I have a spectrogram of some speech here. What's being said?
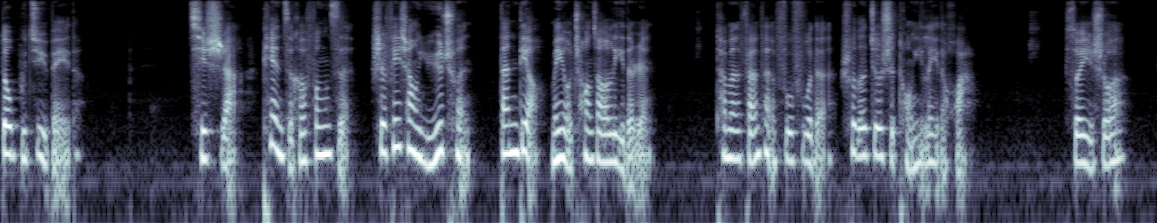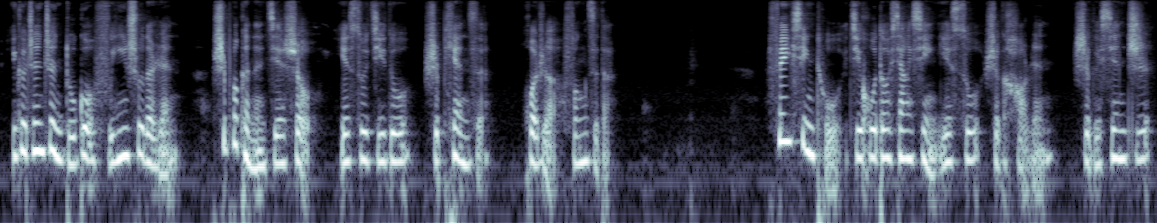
都不具备的。其实啊，骗子和疯子是非常愚蠢、单调、没有创造力的人。他们反反复复的说的就是同一类的话，所以说，一个真正读过福音书的人是不可能接受耶稣基督是骗子或者疯子的。非信徒几乎都相信耶稣是个好人，是个先知，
